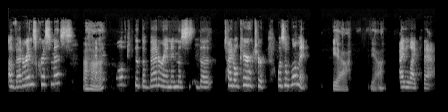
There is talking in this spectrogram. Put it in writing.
A Veteran's Christmas. uh-huh I loved that the veteran in the the title character was a woman. yeah yeah I like that.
